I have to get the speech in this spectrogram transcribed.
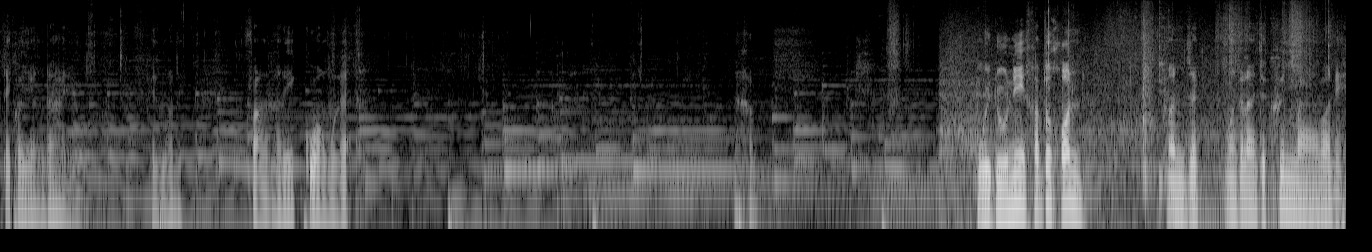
แต่ก็ยังได้อยู่เห็นบ่นี่ ฝั่งทางนี้กวงหมดแล้วนะครับอุ้ยดูนี่ครับทุกคน มันจะมันกำลังจะขึ้นมาเปล่านี่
